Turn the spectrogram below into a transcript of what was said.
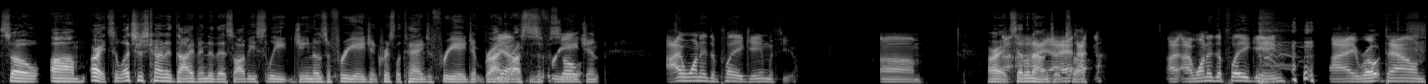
So, um, all right, so let's just kind of dive into this. Obviously, Gino's a free agent, Chris Letang's a free agent, Bryan yeah, Rust is a free agent. I wanted to play a game with you. Um, all right, settle down, Jigsaw. I, I wanted to play a game. I wrote down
